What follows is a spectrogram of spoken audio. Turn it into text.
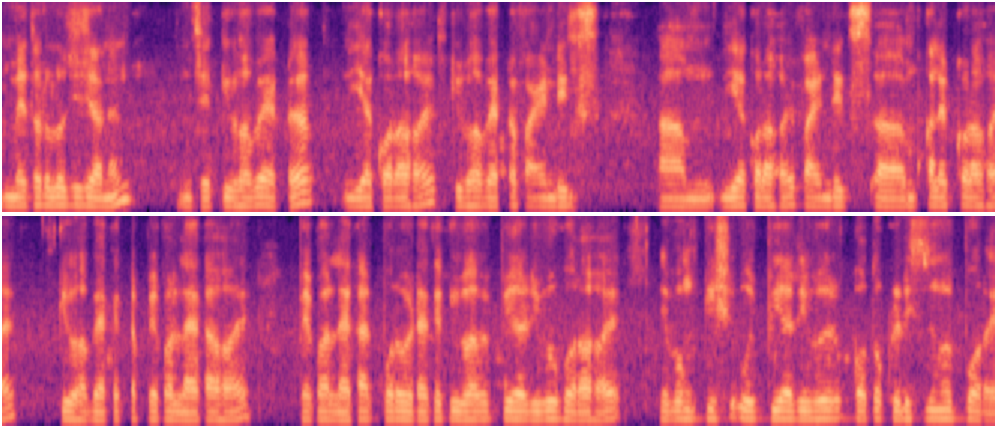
মেথোডোলজি জানেন যে কীভাবে একটা ইয়া করা হয়, কীভাবে একটা ফাইন্ডিংস ইয়ে করা হয় ফাইন্ডিংস কালেক্ট করা হয়, কীভাবে এক একটা পেপার লেখা হয় পেপার লেখার পরে ওটাকে কীভাবে পিয়ার রিভিউ করা হয় এবং কি ওই পিয়ার রিভিউর কত ক্রিটিসিজমের পরে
